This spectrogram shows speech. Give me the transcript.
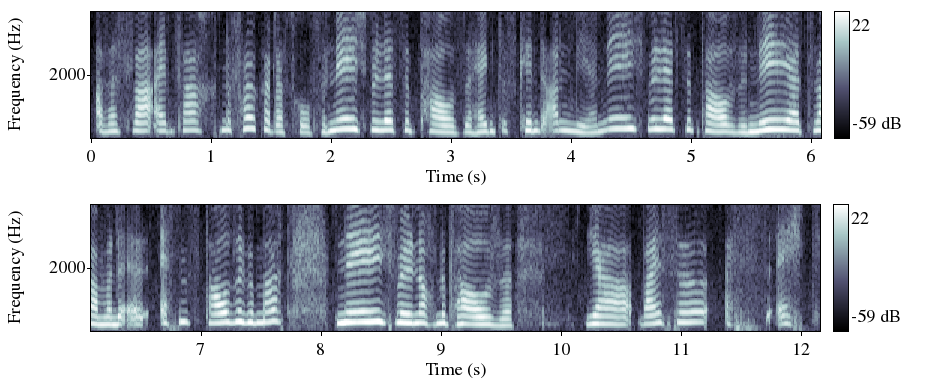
Aber es war einfach eine Vollkatastrophe. Nee, ich will jetzt eine Pause. Hängt das Kind an mir? Nee, ich will jetzt eine Pause. Nee, jetzt haben wir eine Essenspause gemacht. Nee, ich will noch eine Pause. Ja, weißt du, es ist echt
